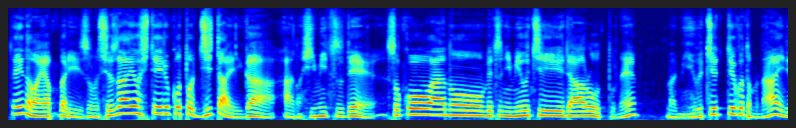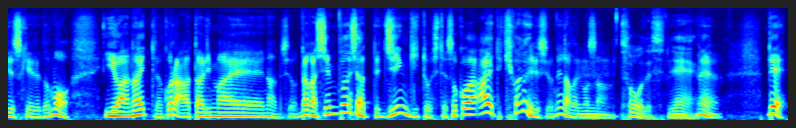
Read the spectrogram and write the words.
というのはやっぱりその取材をしていること自体があの秘密で、そこはあの別に身内であろうとね、まあ、身内っていうこともないですけれども、言わないっていうのは、これは当たり前なんですよ。だから新聞社って仁義として、そこはあえて聞かないですよね、中島さん。うんそうですね。ね、で、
